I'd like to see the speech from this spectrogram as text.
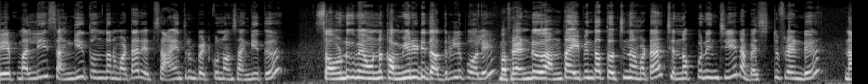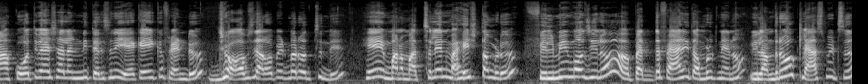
రేపు మళ్ళీ సంగీత్ ఉందన్నమాట. రేపు సాయంత్రం పెట్టుకున్నాం సంగీత్. సౌండ్కి మేము ఉన్న కమ్యూనిటీ దద్దరిల్లిపోలి మా ఫ్రెండ్ అంతా అయిపోయిన తర్వాత వచ్చిందనమాట. చిన్నప్పటి నుంచి నా బెస్ట్ ఫ్రెండ్ నా కోతి వేషాలన్నీ తెలిసిన ఏకైక ఫ్రెండ్ జాబ్స్ ఎలా పెట్టి మరి వచ్చింది. హే మన మచ్చలేని మహేష్ తమ్ముడు ఫిల్మీ మోజీలో పెద్ద ఫ్యాన్ ఈ తమ్ముడికి నేను. వీళ్ళందరూ క్లాస్మేట్స్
